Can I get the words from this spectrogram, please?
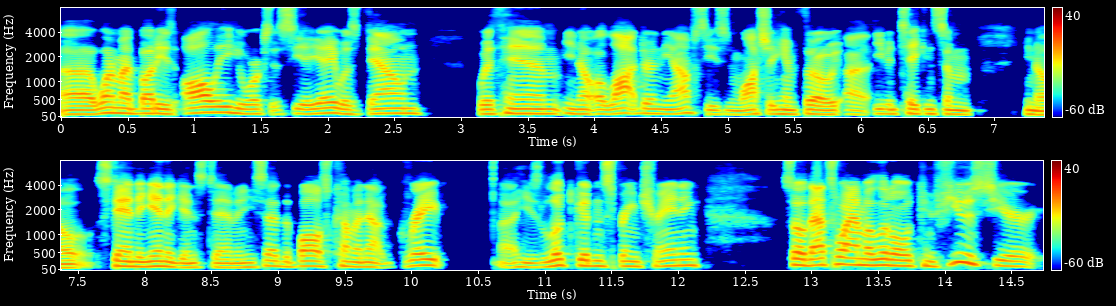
Uh, one of my buddies, Ollie, who works at CAA, was down with him, you know, a lot during the off season, watching him throw, uh, even taking some, you know, standing in against him. And he said the ball's coming out great. Uh, he's looked good in spring training. So that's why I'm a little confused here.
